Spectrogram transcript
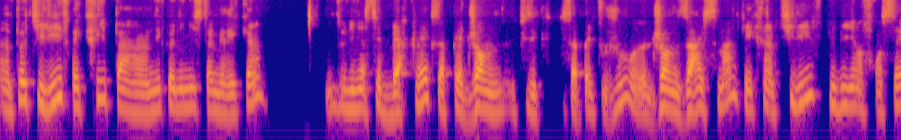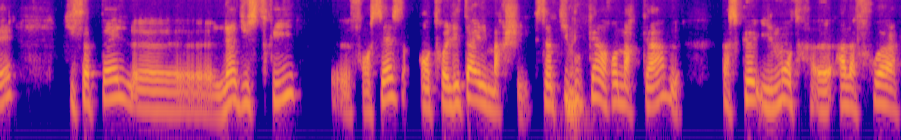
un petit livre écrit par un économiste américain de l'université de Berkeley qui s'appelle John, qui qui s'appelle toujours euh, John Zeisman, qui a écrit un petit livre publié en français qui s'appelle euh, L'industrie française entre l'État et le marché. C'est un petit Oui. bouquin remarquable parce qu'il montre euh, à la fois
